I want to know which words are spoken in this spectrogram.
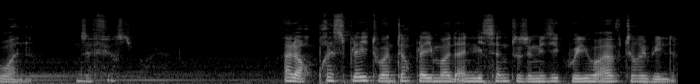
1, the first alors, press play to enter play mode and listen to the music you have to rebuild.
